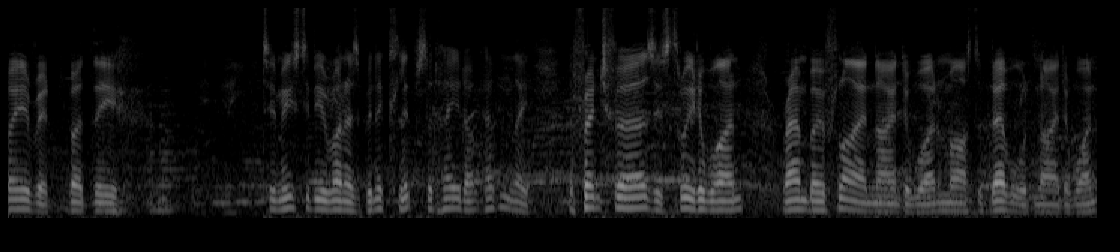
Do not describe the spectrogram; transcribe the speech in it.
favourite, but the Team Easterby has been eclipsed at Haydock, haven't they? The French Furze is 3 to 1, Rambo Flyer 9 to 1, Master Bevelwood 9 to 1,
